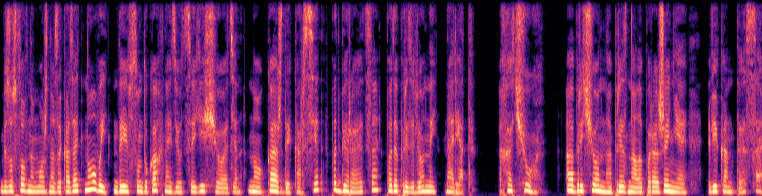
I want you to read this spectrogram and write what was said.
Безусловно, можно заказать новый, да и в сундуках найдется еще один, но каждый корсет подбирается под определенный наряд. «Хочу», — обреченно признала поражение виконтесса.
